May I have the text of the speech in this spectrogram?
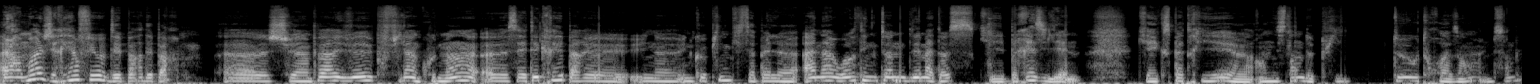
Alors moi, j'ai rien fait au départ, départ. Euh, je suis un peu arrivé pour filer un coup de main. Euh, ça a été créé par euh, une, une copine qui s'appelle Anna Worthington Dematos, qui est brésilienne, qui a expatrié euh, en Islande depuis deux ou trois ans, il me semble.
